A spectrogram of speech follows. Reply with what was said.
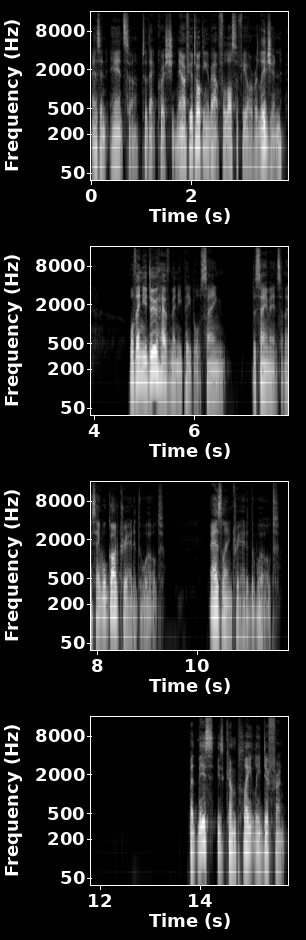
as an answer to that question. Now, if you're talking about philosophy or religion, well, then you do have many people saying the same answer. They say, well, God created the world, Aslan created the world. But this is completely different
